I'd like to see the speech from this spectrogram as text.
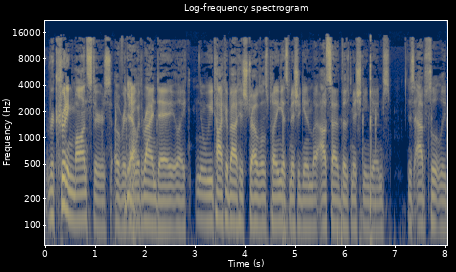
recruiting monsters over there Yeah. with Ryan Day. Like we talk about his struggles playing against Michigan, but outside of those Michigan games, just absolutely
